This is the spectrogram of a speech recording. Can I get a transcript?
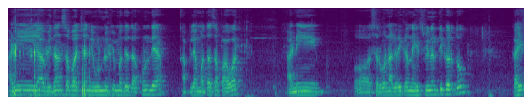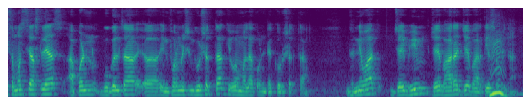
आणि या विधानसभाच्या निवडणुकीमध्ये दाखवून द्या आपल्या मताचा पावर. आणि सर्व नागरिकांना हीच विनंती करतो. काही समस्या असल्यास आपण गुगलचा इन्फॉर्मेशन घेऊ शकता किंवा मला कॉन्टॅक्ट करू शकता. धन्यवाद. जय भीम जय भारत जय भारतीय संविधान.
